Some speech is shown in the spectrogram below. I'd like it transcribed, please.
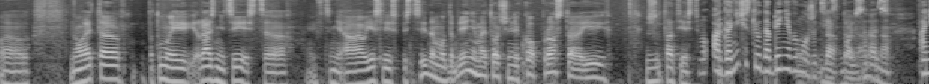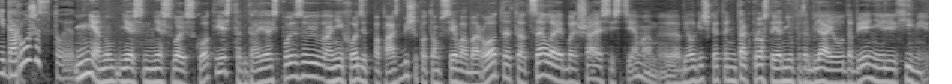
Э, но это потому и разница есть э, и в цене. А если с пестицидом, удобрением, это очень легко, просто и результат есть. Ну, органические удобрения вы можете да, использовать. Да, да, да, да. Они дороже стоят? Не, ну если мне свой скот есть, тогда я использую. Они ходят по пастбищу, потом все в оборот. Это целая большая система. Э, биологическая это не так просто. Я не употребляю удобрения или химию.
